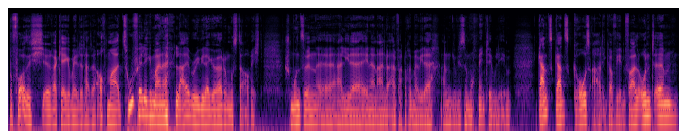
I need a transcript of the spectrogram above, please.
bevor sich äh, Raquel gemeldet hatte, auch mal zufällig in meiner Library wieder gehört und musste auch echt schmunzeln. Äh, Lieder erinnern einen einfach doch immer wieder an gewisse Momente im Leben. Ganz, ganz großartig auf jeden Fall. Und ähm,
